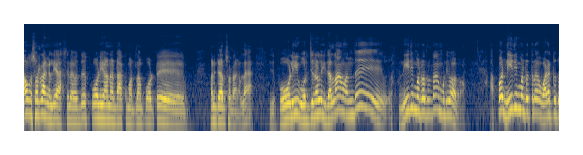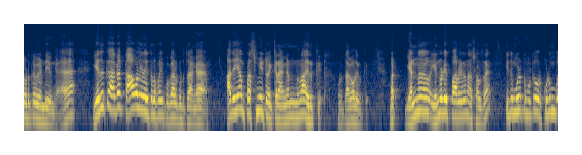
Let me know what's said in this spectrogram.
அவங்க சொல்கிறாங்க இல்லையா சில வந்து போலியான டாக்குமெண்ட்லாம் போட்டு பண்ணிட்டாருன்னு சொல்கிறாங்கல்ல இது போலி ஒரிஜினல் இதெல்லாம் வந்து நீதிமன்றத்தில் தான் முடிவாகும். அப்போ நீதிமன்றத்தில் வழக்கு தொடுக்க வேண்டியவங்க எதுக்காக காவல் நிலையத்தில் போய் புகார் கொடுத்தாங்க? அதை ஏன் ப்ரெஸ் மீட் வைக்கிறாங்கன்னுலாம் இருக்குது ஒரு தகவல் இருக்குது பட் என்ன என்னுடைய பார்வையில் நான் சொல்கிறேன் இது முழுக்க முழுக்க ஒரு குடும்ப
